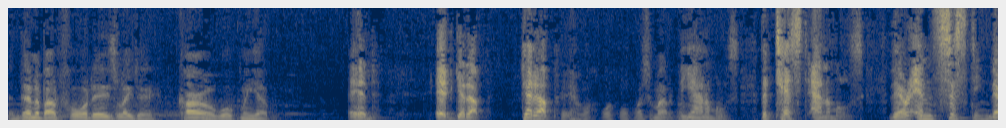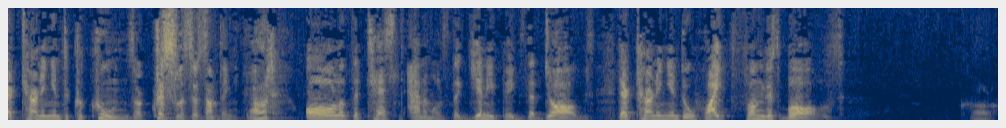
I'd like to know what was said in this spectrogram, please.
And then about four days later, Carl woke me up. Ed. Ed, get up. Get up. Hey, what- what- what's the matter? The animals. The test animals. They're encysting. They're turning into cocoons or chrysalis or something. What? All of the test animals, the guinea pigs, the dogs, they're turning into white fungus balls. Carl.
